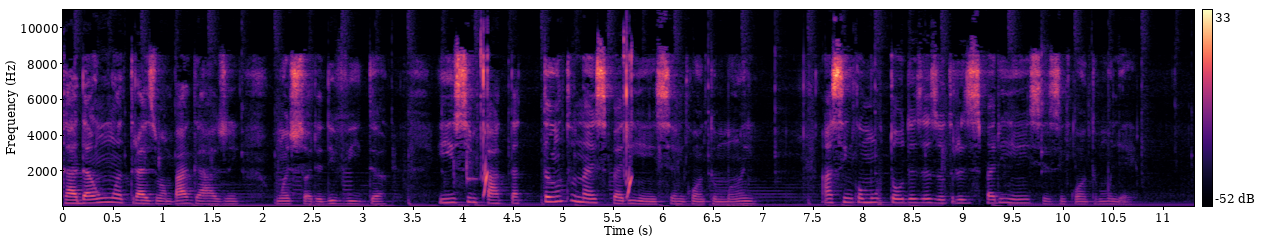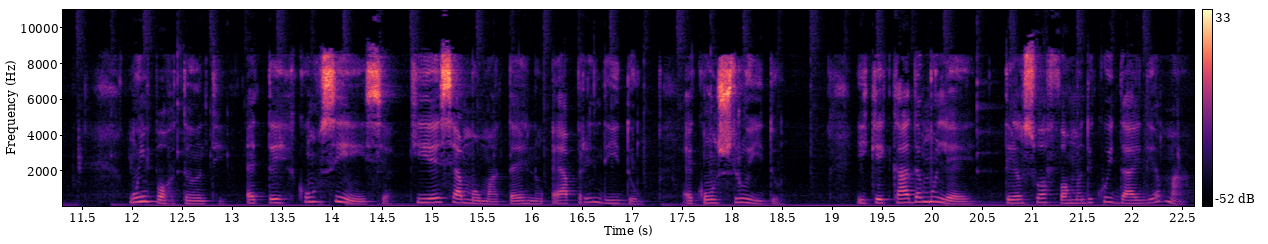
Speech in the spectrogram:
Cada uma traz uma bagagem, uma história de vida, e isso impacta tanto na experiência enquanto mãe, assim como todas as outras experiências enquanto mulher. O importante é ter consciência que esse amor materno é aprendido, é construído e que cada mulher tem a sua forma de cuidar e de amar.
